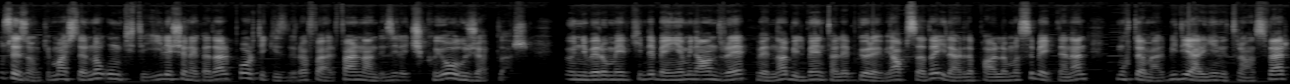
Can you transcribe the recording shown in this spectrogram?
bu sezonki maçlarına Umtiti iyileşene kadar Portekizli Rafael Fernandez ile çıkıyor olacaklar. Ön libero mevkinde Benjamin Andre ve Nabil Bentaleb görev yapsa da ileride parlaması beklenen muhtemel bir diğer yeni transfer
